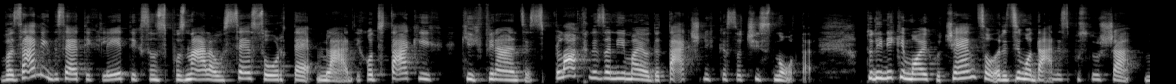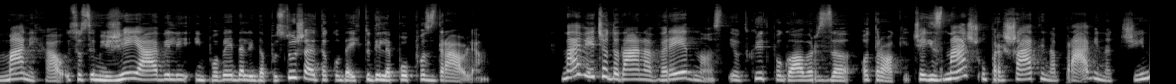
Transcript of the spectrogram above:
V zadnjih desetih letih sem spoznala vse sorte mladih, od takih, ki jih finance sploh ne zanimajo, do takšnih, ki so čist noter. Tudi nekaj mojih učencev, recimo danes posluša Manihau, so se mi že javili in povedali, da poslušajo, tako da jih tudi lepo pozdravljam. Največja dodana vrednost je odkrit pogovor z otroki. Če jih znaš vprašati na pravi način,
